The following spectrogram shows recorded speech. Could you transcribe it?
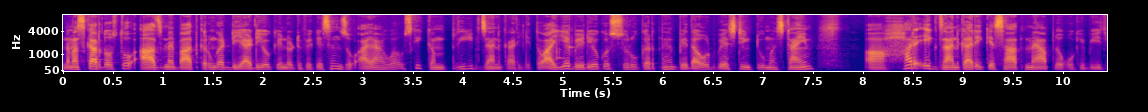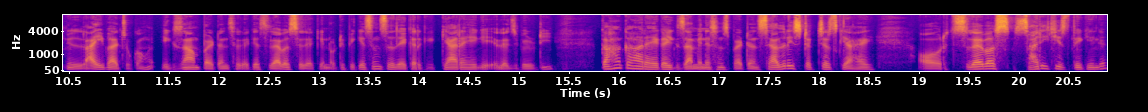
नमस्कार दोस्तों, आज मैं बात करूँगा डीआरडीओ के नोटिफ़िकेशन जो आया हुआ उसकी कंप्लीट जानकारी। तो आइए वीडियो को शुरू करते हैं without wasting too much time. हर एक जानकारी के साथ मैं आप लोगों के बीच में लाइव आ चुका हूँ। एग्ज़ाम पैटर्न से लेकर सिलेबस से लेकर नोटिफ़िकेशन से लेकर के क्या रहेगी एलिजिबिलिटी, कहाँ-कहाँ रहेगा एग्जामिनेशन पैटर्न, सैलरी स्ट्रक्चर्स क्या है और सिलेबस सारी चीज़ देखेंगे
